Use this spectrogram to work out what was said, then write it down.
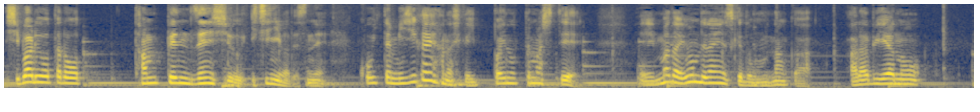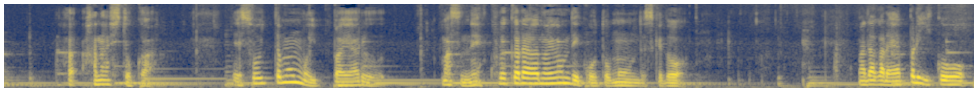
司馬太郎短編全集1にはですねこういった短い話がいっぱい載ってまして、えー、まだ読んでないんですけどもなんかアラビアの話とか、え、そういったもんもいっぱいあるますねこれからあの読んでいこうと思うんですけど、まあ、だからやっぱりこう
